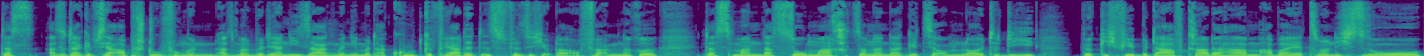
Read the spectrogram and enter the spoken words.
Das, also da gibt's ja Abstufungen. Also man würde ja nie sagen, wenn jemand akut gefährdet ist für sich oder auch für andere, dass man das so macht, sondern da geht's ja um Leute, die wirklich viel Bedarf gerade haben, aber jetzt noch nicht so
